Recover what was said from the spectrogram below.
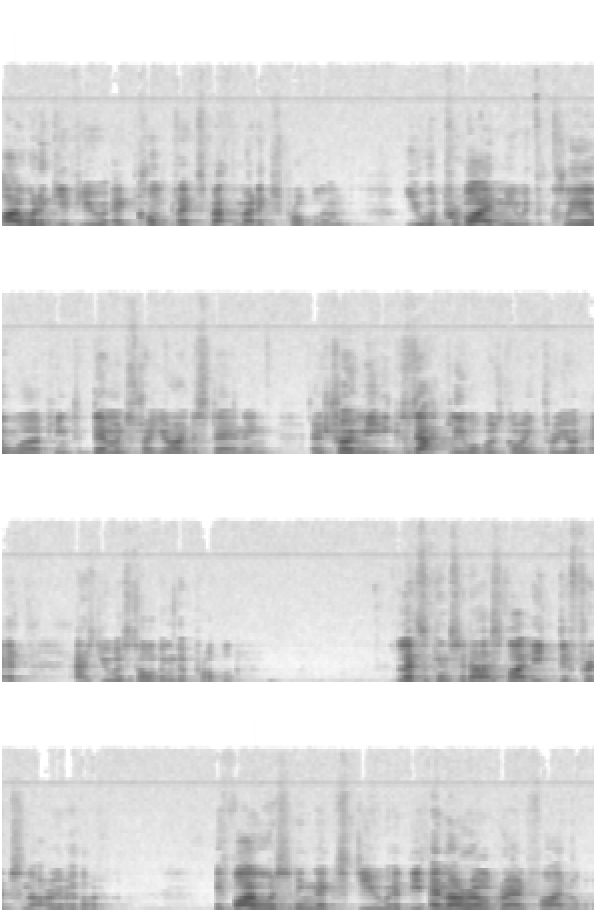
I were to give you a complex mathematics problem, you would provide me with the clear working to demonstrate your understanding and show me exactly what was going through your head as you were solving the problem. Let's consider a slightly different scenario though. If I were sitting next to you at the NRL Grand Final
